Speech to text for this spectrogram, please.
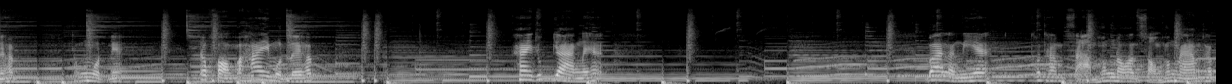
นะครับ ทั้งหมดเนี่ย เจ้าของก็ให้หมดเลยครับ ให้ทุกอย่างเลยฮะ บ้านหลังนี้เขาทำสามห้องนอนสองห้องน้ำครับ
